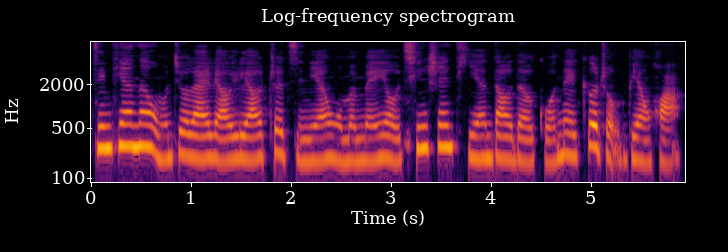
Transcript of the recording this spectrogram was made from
今天呢，我们就来聊一聊这几年我们没有亲身体验到的国内各种变化。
